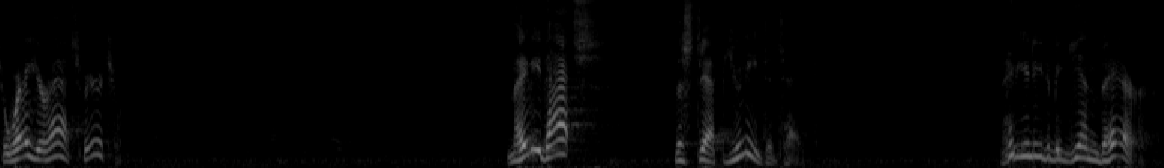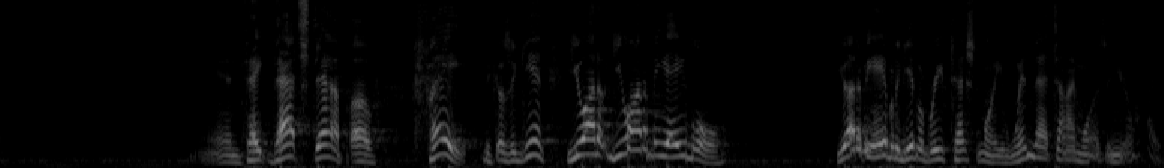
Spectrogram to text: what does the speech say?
to where you're at spiritually. Maybe that's the step you need to take. Maybe you need to begin there and take that step of faith because again you ought to, you ought to be able you ought to be able to give a brief testimony of when that time was in your life.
